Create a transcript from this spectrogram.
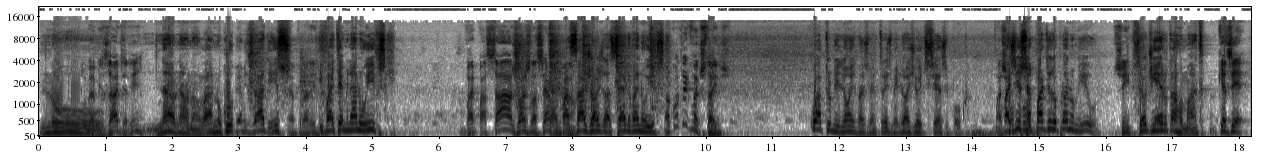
No Clube Amizade ali? não, não, não, lá no Clube Amizade, isso. É por ali? E vai terminar no IFSC. Vai passar Jorge Lacerda? Vai então? passar Jorge Lacerda e vai no IFSC. Mas quanto é que vai custar isso? 4 milhões, mais ou menos, 3 milhões e 800 e pouco. Mas Mas, isso tudo. é parte do plano mil. Sim. Seu dinheiro está arrumado. Quer dizer,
